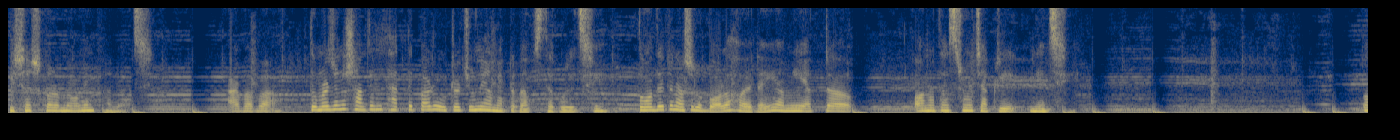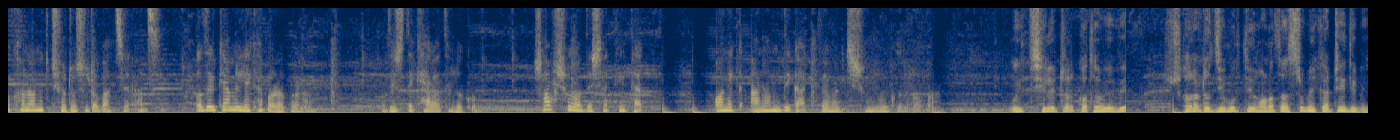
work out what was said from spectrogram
বিশ্বাস করো আমি অনেক ভালো আছি। আর বাবা তোমরা যেন শান্তিতে থাকতে পারো ওটার জন্যই আমি একটা ব্যবস্থা করেছি। তোমাদেরকে না আসলে বলা হয় নাই আমি একটা অনাথ আশ্রমে চাকরি নিয়েছি। ওখানে অনেক ছোট ছোট বাচ্চারা আছে। ওদেরকে আমি লেখাপড়া করাম ওদের সাথে খেলাধুলো করব। সবসময় ওদের সাথেই থাক। অনেক আনন্দে কাটবে আমার সময়গুলো বাবা। ওই ছেলেটার কথা ভেবে সারাটা জীবন তুই অনাথ আশ্রমে কাটিয়ে দিবি?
